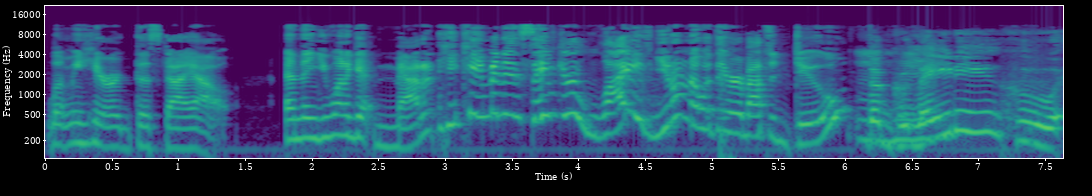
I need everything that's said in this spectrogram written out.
let me hear this guy out. And then you want to get mad at he came in and saved your life. You don't know what they were about to do. The g mm-hmm. lady who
